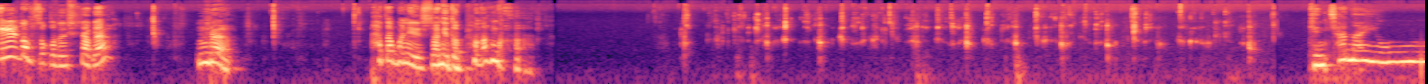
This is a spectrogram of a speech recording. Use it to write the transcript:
1도 없었거든, 시작에. 근데, 하다 보니 일상이 더 편한 거야. 괜찮아요.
